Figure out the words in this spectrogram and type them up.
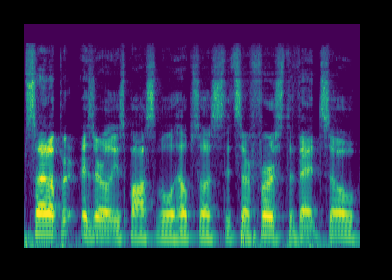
sign up as early as possible. It helps us. It's our first event, so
